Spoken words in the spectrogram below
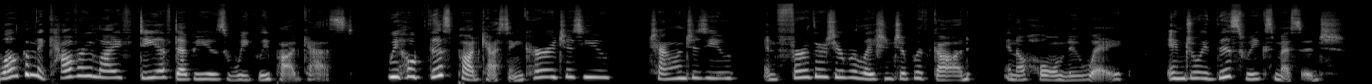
Welcome to Calvary Life DFW's weekly podcast. We hope this podcast encourages you, challenges you, and furthers your relationship with God in a whole new way. Enjoy this week's message.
